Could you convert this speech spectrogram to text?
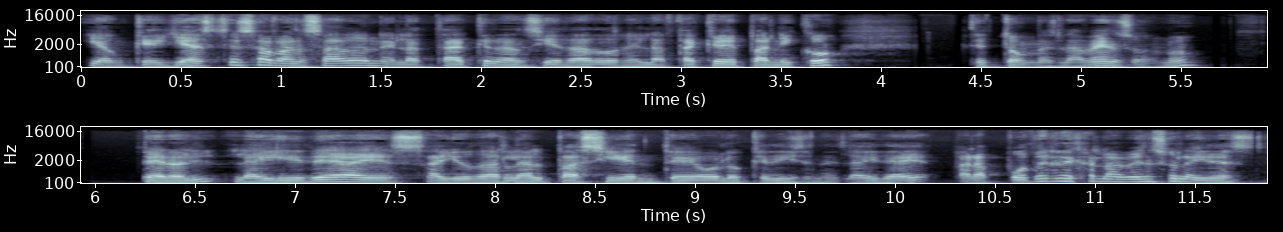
y aunque ya estés avanzado en el ataque de ansiedad o en el ataque de pánico, te tomes la benzo, ¿no? Pero la idea es ayudarle al paciente o lo que dicen es la idea, para poder dejar la benzo, la idea es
